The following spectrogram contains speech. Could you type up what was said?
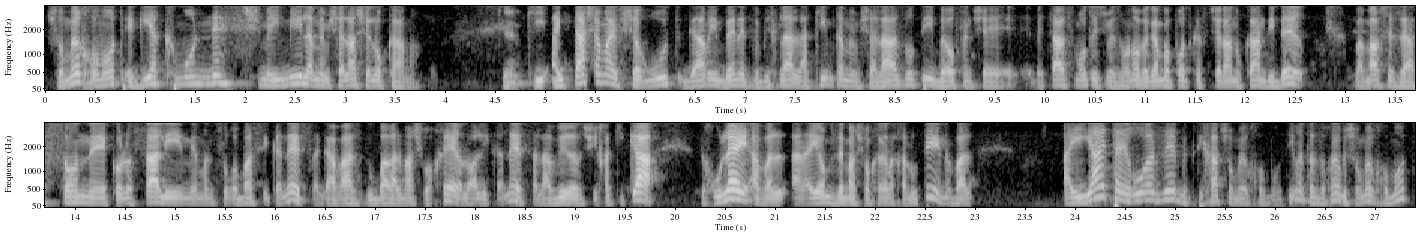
שומר חומות הגיע כמו נס שמימי לממשלה שלא קמה. כן. כי הייתה שם אפשרות, גם עם בנט ובכלל, להקים את הממשלה הזאת באופן שבצלאל סמוטריץ' בזמנו, וגם בפודקאסט שלנו כאן דיבר, ואמר שזה אסון אה, קולוסלי אם מנסור עבאס ייכנס. אגב, אז דובר על משהו אחר, לא על להיכנס, על להעביר איזושהי חקיקה וכולי, אבל היום זה משהו אחר לחלוטין. אבל היה את האירוע הזה בפתיחת שומר חומות. אם אתה זוכר, בשומר חומות,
